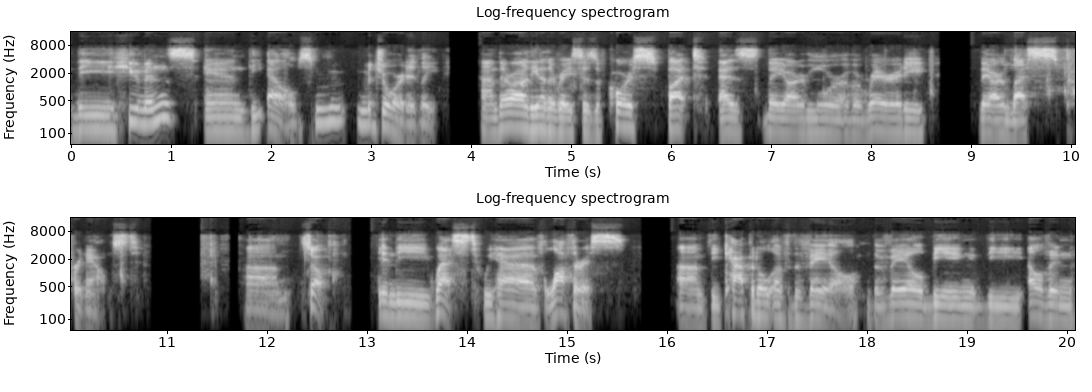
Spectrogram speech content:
the humans, and the elves, m- majoritely. Um, there are the other races, of course, but as they are more of a rarity, they are less pronounced. Um, so, in the west, we have Lotharis, um, the capital of the Vale. The Vale being the elven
